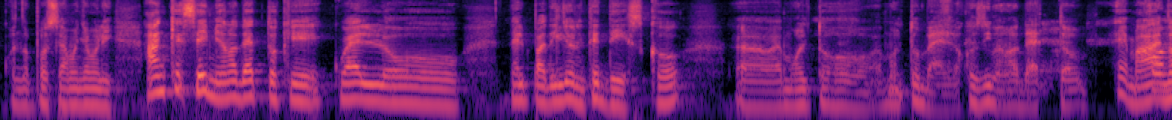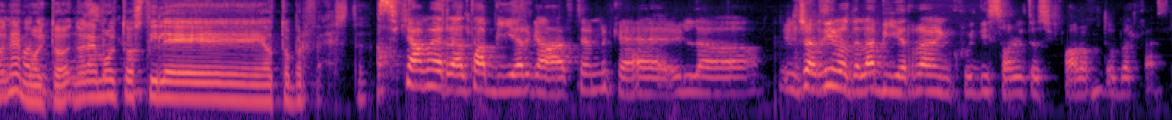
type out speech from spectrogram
quando possiamo andiamo lì. Anche se mi hanno detto che quello nel padiglione tedesco uh, è, molto, è, molto, bello, così mi hanno detto. Eh, ma non è, molto, non è, molto, stile Oktoberfest. Si chiama in realtà Beer Garden, che è il, il giardino della birra in cui di solito si fa l'Oktoberfest.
